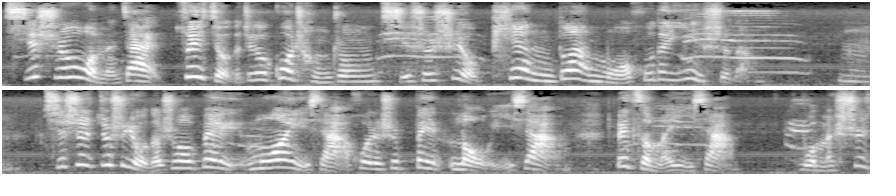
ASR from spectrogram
其实我们在醉酒的这个过程中，其实是有片段模糊的意识的。嗯其实就是有的时候被摸一下，或者是被搂一下，被怎么一下，我们是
